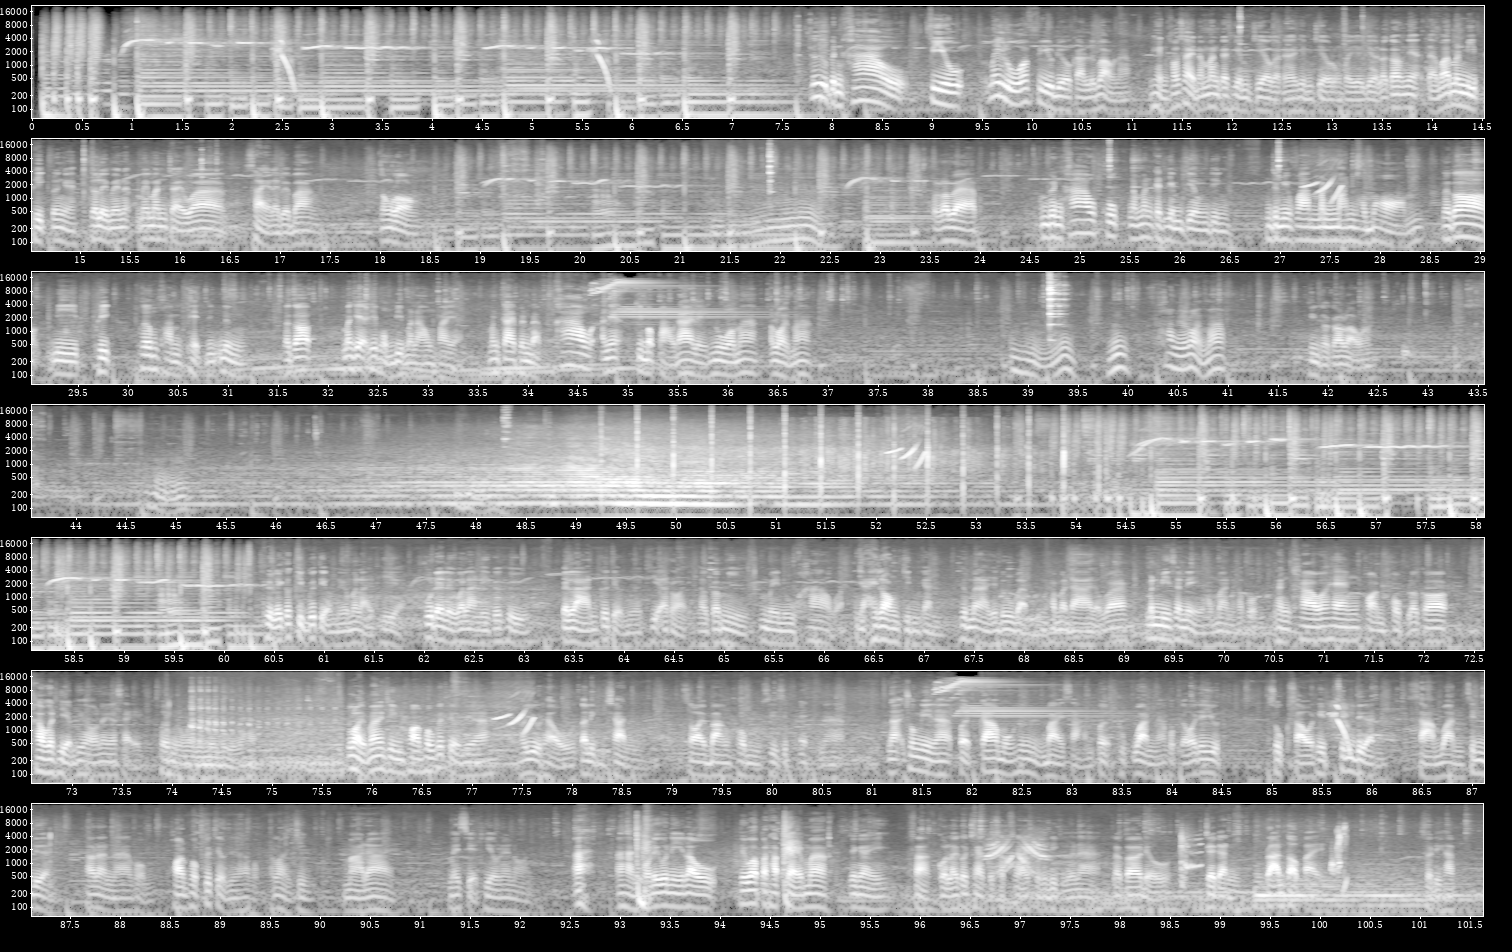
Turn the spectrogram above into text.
ก็คือเป็นข้าวฟิลไม่รู้ว่าฟิลเดียวกันหรือเปล่านะ เห็นเขาใส่น้ำมันกระเทียมเจียวกับกระเทียมเจียวลงไปเยอะๆ แล้วก็เนี่ย แต่ว่ามันมีพริกด้วยไง ก็เลยไม่ไม่มั่นใจว่าใส่อะไรไปบ้าง ต้องลอง คนละแบบมันเป็นข้าวคลุกน้ำมันกระเทียมเจียวจริงๆมันจะมีความมันๆหอมๆแล้วก็มีพริกเพิ่มความเผ็ดนิดนึง แล้วก็เมื่อกี้ที่ผมบีบมะนาวลงไปอะมันกลายเป็นแบบข้าวอันเนี้ยกินเปล่าๆได้เลยนัวมากอร่อยมากอือหืออืมข้าวนี้อร่อยมาก กินกับเกาเหลาอะอื้อหือ คือเล็กก็กินก๋วยเตี๋ยวเนื้อมาหลายที่อะพูดได้เลยว่าร้านนี้ก็คือเป็นร้านก๋วยเตี๋ยวเนื้อที่อร่อย แล้วก็มีเมนูข้าวอะอยากให้ลองกินกัน คือมันอาจจะดูแบบธรรมดาแต่ว่ามันมีเสน่ห์ของมันครับผมทั้งข้าวแห้งพรพบแล้วก็ข้าวกระเทียมที่เขาเนี่ยใส่เพิ่มลงมาในเมนูนะครับอร่อยมากจริงพรพบก๋วยเตี๋ยวเนื้อเขาอยู่แถวตลิ่งชัน ซอยบางพรม 41 นะฮะณช่วงนี้นะฮะเปิด9โมงถึงบ่าย3เปิดทุกวันนะครับผมแต่ว่าจะหยุด ศุกร์เสาร์อาทิตย์สิ้นเดือน 3 วันสิ้นเดือน เท่านั้นนะครับผมพรพบก๋วยเตี๋ยวเนื้อครับผมอร่อยจริงมาได้ไม่เสียเที่ยวแน่นอนอะอาหารของในวันนี้เราเรียกว่าประทับใจมากยังไงฝากกดไลค์กดแชร์กดซับสไครต์กดกระดิ่งด้วยนะแล้วก็เดี๋ยวเจอกันร้านต่อไป สวัสดีครับ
